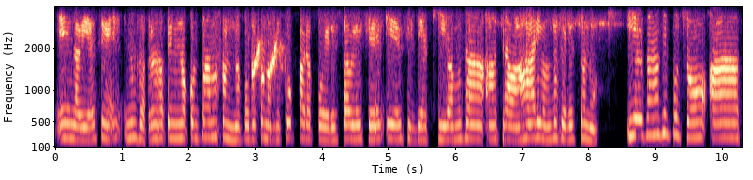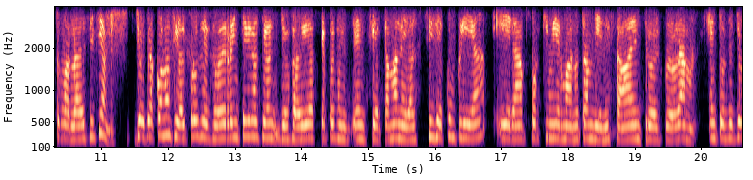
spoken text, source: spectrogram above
en la vida civil, nosotros no, no contábamos con un apoyo económico para poder establecer y decir de aquí vamos a, a trabajar y vamos a hacer esto, no y eso nos impulsó a tomar la decisión. Yo ya conocía el proceso de reintegración, yo sabía que pues en, cierta manera si se cumplía era porque mi hermano también estaba dentro del programa. Entonces yo,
